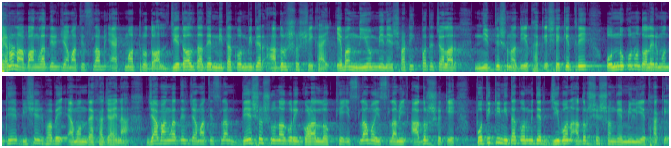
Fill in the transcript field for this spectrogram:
কেননা বাংলাদেশ জামাত ইসলাম একমাত্র দল। যে দল তাদের নেতাকর্মীদের আদর্শ শেখায় এবং নিয়ম মেনে সঠিক পথে চলার নির্দেশনা দিয়ে থাকে সেক্ষেত্রে অন্য কোনো দলের মধ্যে বিশেষভাবে এমন দেখা যায় না যা বাংলাদেশ জামাত ইসলাম দেশ ও সুনাগরিক গড়ার লক্ষ্যে ইসলাম ও ইসলামী আদর্শকে প্রতিটি নেতাকর্মীদের জীবন আদর্শের সঙ্গে মিলিয়ে থাকে।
